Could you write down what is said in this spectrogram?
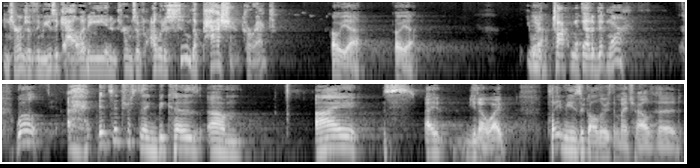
in terms of the musicality and in terms of, I would assume, the passion. Correct? Oh yeah. Oh yeah. You want yeah. to talk about that a bit more? Well, it's interesting because um, I, I, you know, I played music all the way through my childhood.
